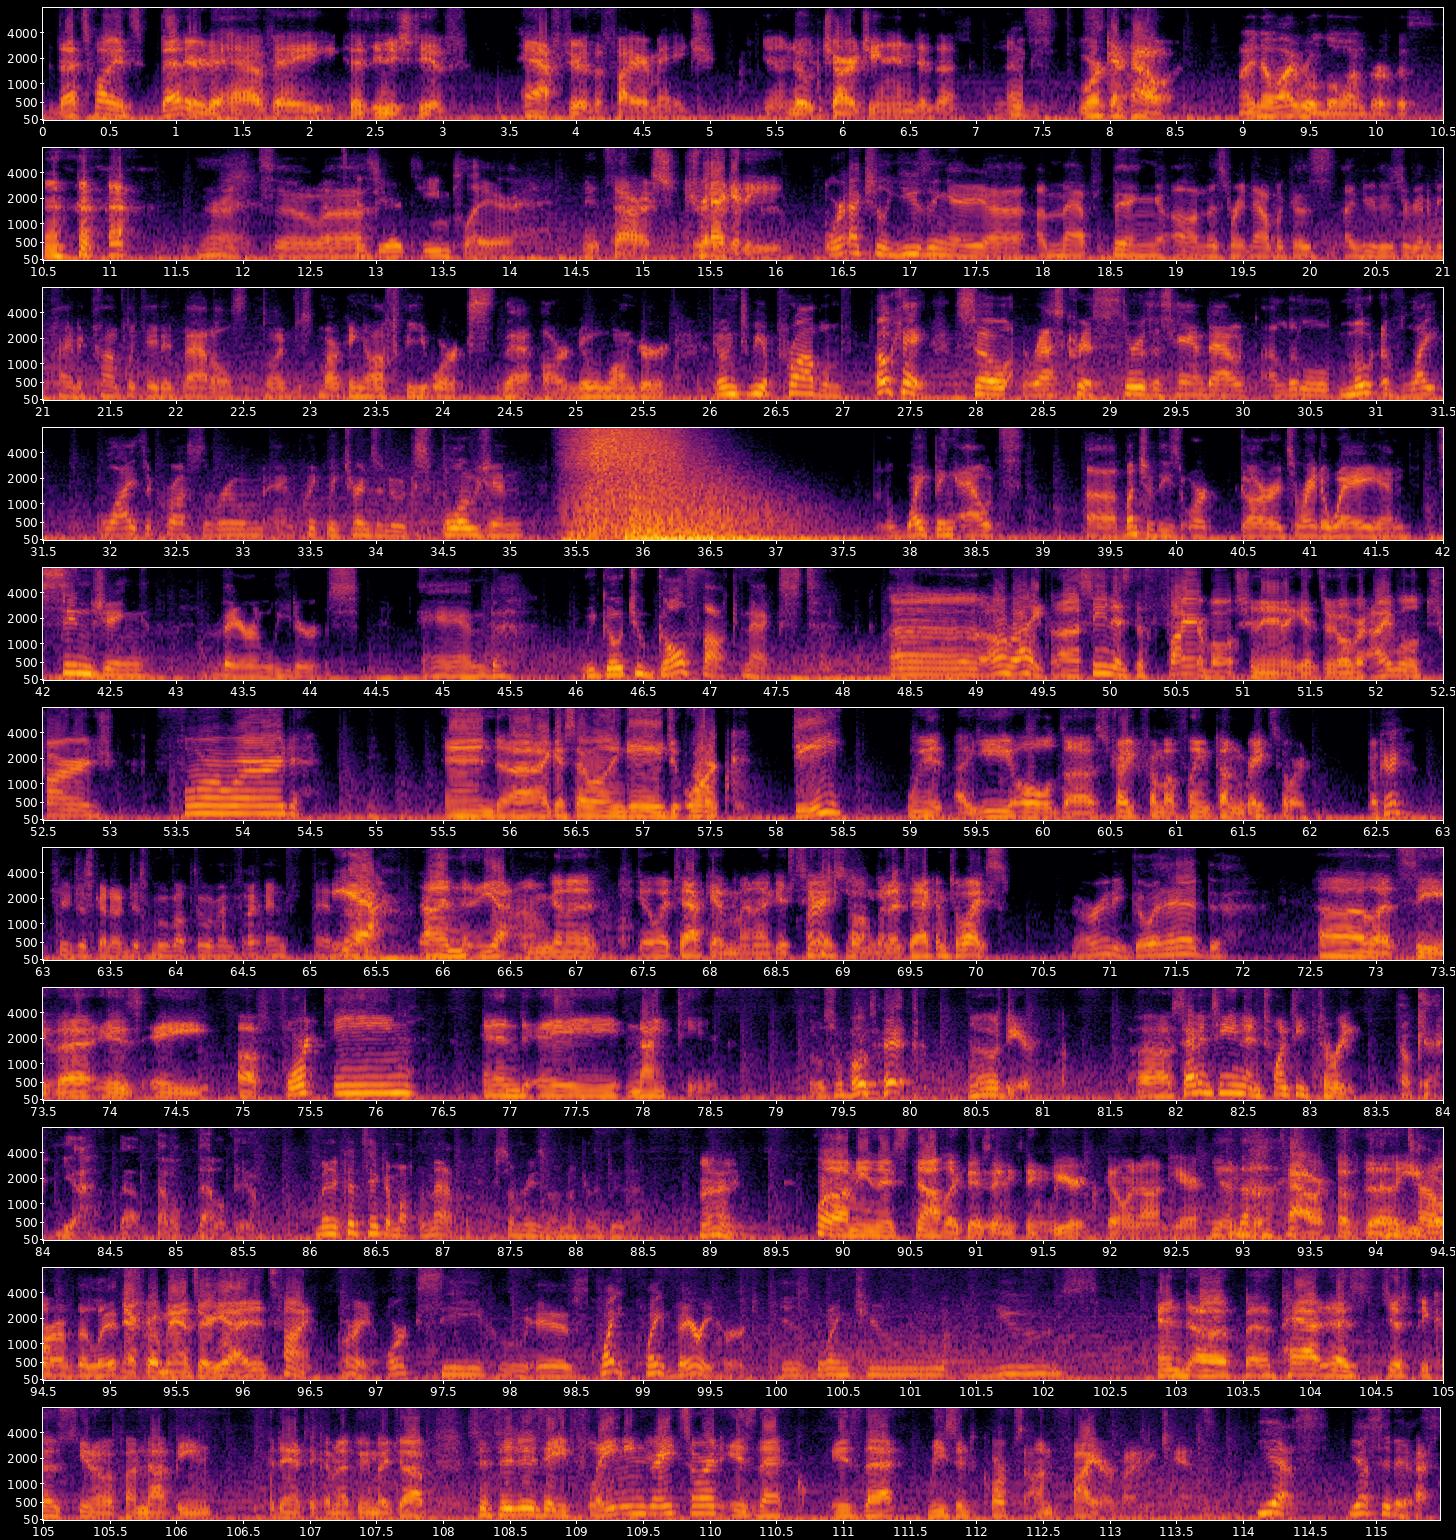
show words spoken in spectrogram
That's why it's better to have a, an initiative after the fire mage. You know, no charging into the. That's working out. I know I rolled low on purpose. Alright, so that's uh, because you're a team player. it's our strategy. We're actually using a uh, a map thing on this right now because I knew these were going to be kind of complicated battles. So I'm just marking off the orcs that are no longer going to be a problem. Okay, so Raskris throws his hand out. A little mote of light flies across the room and quickly turns into explosion, wiping out a bunch of these orc guards right away and singeing their leaders. And we go to Gulthok next. Uh, all right. Uh, seeing as the fireball shenanigans are over, I will charge forward, and uh, I guess I will engage Orc D with a ye old uh, strike from a flame tongue greatsword. Okay. So you're just gonna just move up to him and fight and, and uh, Yeah, and yeah, I'm gonna go attack him, and I get two, right. so I'm gonna attack him twice. Alrighty, go ahead. Uh, let's see. That is a a 14 and a 19. Those will both hit. Oh dear. Uh, 17 and 23. Okay, yeah, that that'll that'll do. I mean, it could take them off the map, but for some reason, I'm not gonna do that. All right. Well, I mean, it's not like there's anything weird going on here Yeah, in no. the tower of the, the evil Tower of the Lich. necromancer. Yeah, it's fine. All right, Orc C, who is quite quite very hurt, is going to use. And uh, Pat, as just because you know, if I'm not being pedantic, I'm not doing my job. Since it is a flaming greatsword, is that is that recent corpse on fire by any chance? Yes, yes, it is Okay.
